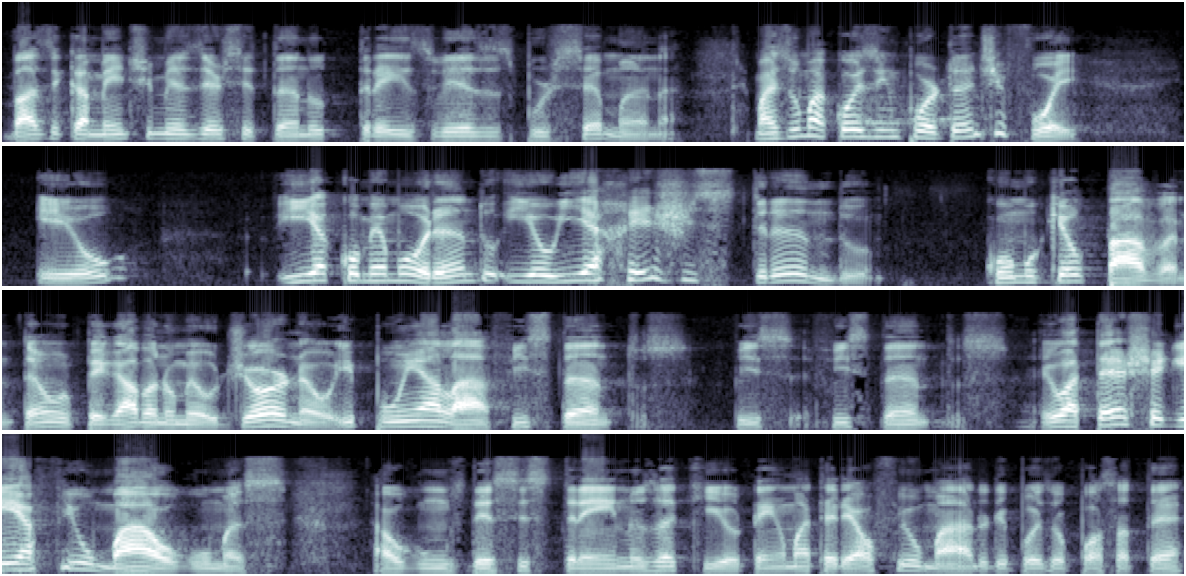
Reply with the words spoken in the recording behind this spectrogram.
basicamente me exercitando três vezes por semana. Mas uma coisa importante foi, eu ia comemorando e eu ia registrando como que eu estava. Então eu pegava no meu journal e punha lá, fiz tantos, fiz, fiz tantos. Eu até cheguei a filmar algumas, alguns desses treinos aqui. Eu tenho material filmado, depois eu posso até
